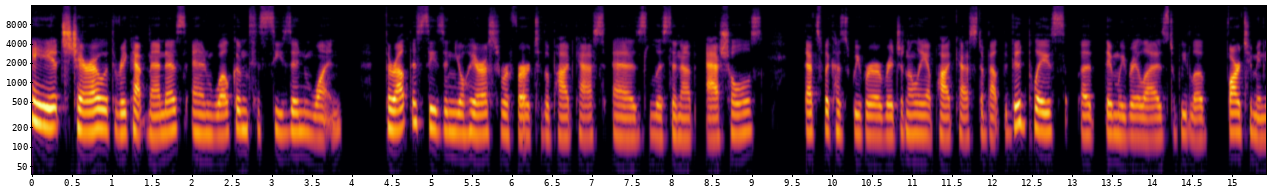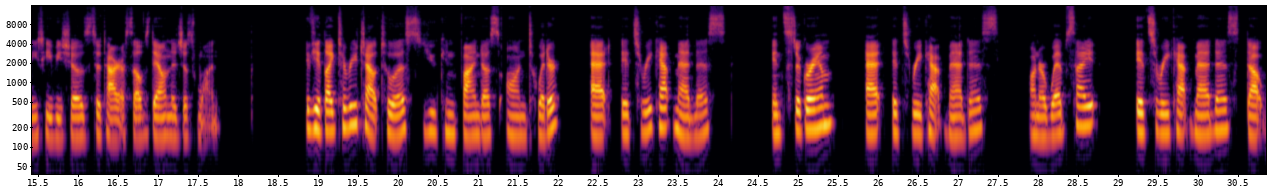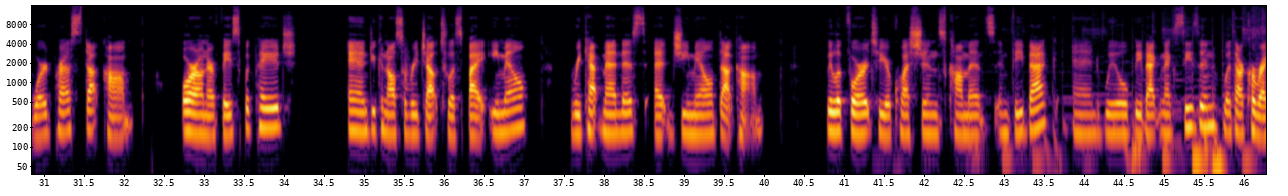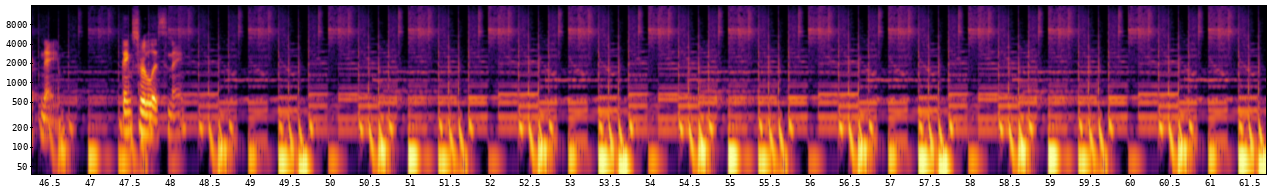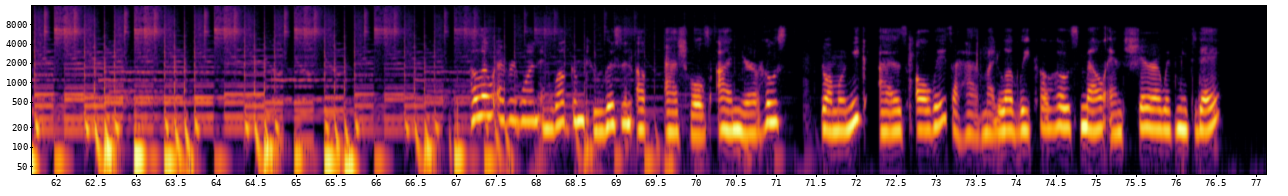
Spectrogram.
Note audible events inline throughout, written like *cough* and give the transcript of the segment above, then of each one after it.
Hey, it's Chera with Recap Madness, and welcome to season one. Throughout this season, you'll hear us refer to the podcast as Listen Up Ashholes. That's because we were originally a podcast about the good place, but then we realized we love far too many TV shows to tie ourselves down to just one. If you'd like to reach out to us, you can find us on Twitter at It's Recap Madness, Instagram at It's Recap Madness, on our website, it's recapmadness.wordpress.com, or on our Facebook page. And you can also reach out to us by email, recapmadness at gmail.com. We look forward to your questions, comments, and feedback, and we'll be back next season with our correct name. Thanks for listening. Everyone, and welcome to Listen Up Ashholes. I'm your host, Joelle Monique. As always, I have my lovely co-hosts Mel and Shara, with me today,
